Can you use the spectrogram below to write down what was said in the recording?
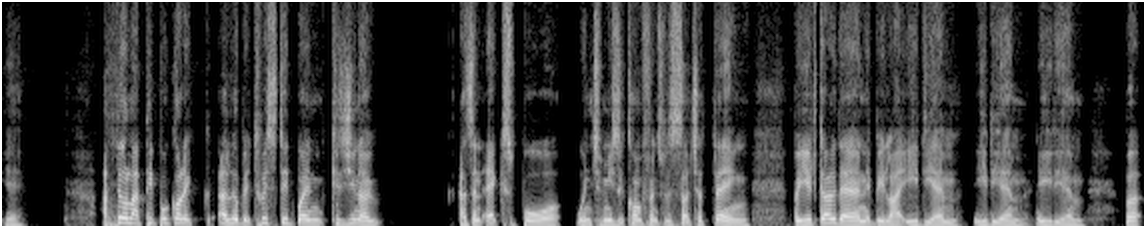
Yeah. I feel like people got it a little bit twisted when, because you know, as an export, Winter Music Conference was such a thing, but you'd go there and it'd be like EDM, EDM, EDM. But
